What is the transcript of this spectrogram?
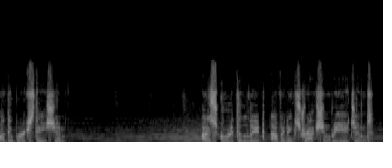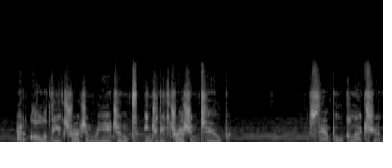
on the workstation. Unscrew the lid of an extraction reagent. Add all of the extraction reagent into the extraction tube. Sample collection.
